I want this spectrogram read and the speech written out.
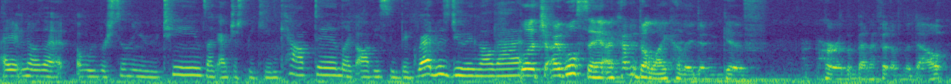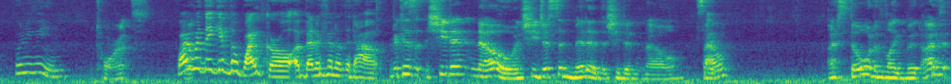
I didn't know that we were still in your routines. Like, I just became captain. Like, obviously, Big Red was doing all that. Which I will say, I kind of don't like how they didn't give her the benefit of the doubt. What do you mean? Torrance. Why would they give the white girl a benefit of the doubt? Because she didn't know, and she just admitted that she didn't know. So? Like, I still would have like been. I,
